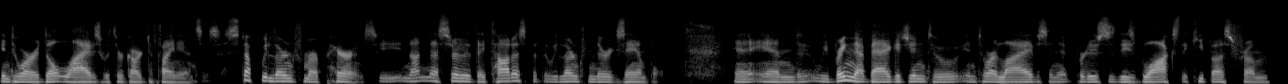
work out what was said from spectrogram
into our adult lives with regard to finances. Stuff we learned from our parents, not necessarily that they taught us, but that we learned from their example and, and we bring that baggage into into our lives and it produces these blocks that keep us from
